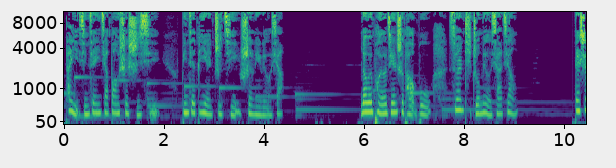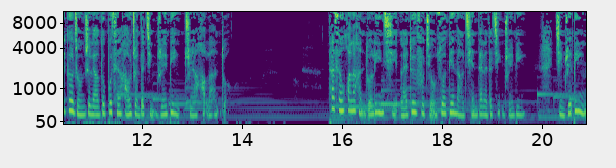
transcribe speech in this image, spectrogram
他已经在一家报社实习，并在毕业之际顺利留下。那位朋友坚持跑步，虽然体重没有下降，但是各种治疗都不曾好转的颈椎病居然好了很多。他曾花了很多力气来对付久坐电脑前带来的颈椎病。颈椎病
